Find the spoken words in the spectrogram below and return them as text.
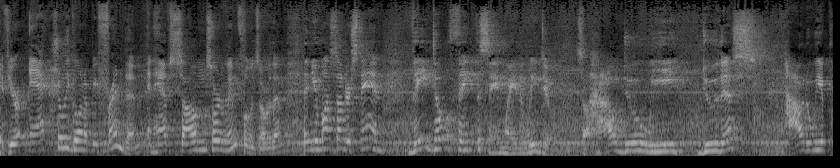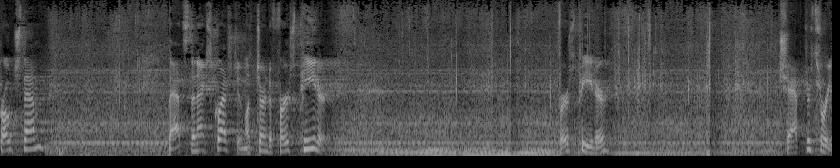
if you're actually going to befriend them and have some sort of influence over them, then you must understand they don't think the same way that we do. So, how do we do this? How do we approach them? That's the next question. Let's turn to 1 Peter. 1 Peter chapter 3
